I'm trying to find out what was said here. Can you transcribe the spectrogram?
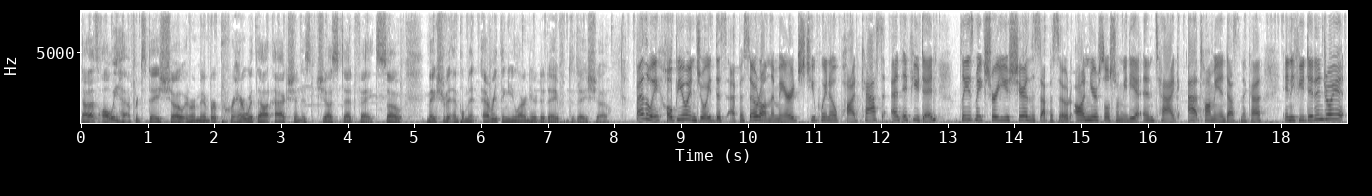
Now, that's all we have for today's show. And remember, prayer without action is just dead faith. So make sure to implement everything you learned here today from today's show. By the way, hope you enjoyed this episode on the Marriage 2.0 podcast. And if you did, please make sure you share this episode on your social media and tag at Tommy and Desnekka. And if you did enjoy it,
